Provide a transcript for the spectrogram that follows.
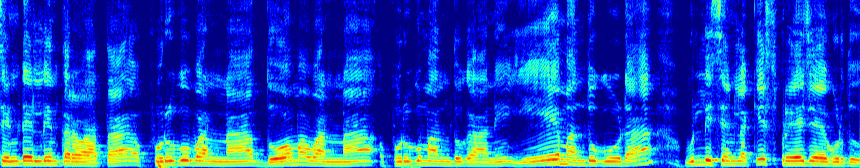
సెండెళ్ళిన తర్వాత పురుగు వన్న దోమ వన్న పురుగు మందు కానీ ఏ మందు కూడా ఉల్లి సెండ్లకి స్ప్రే చేయకూడదు.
